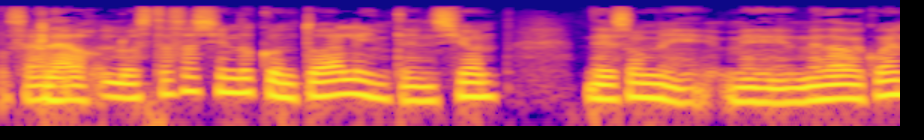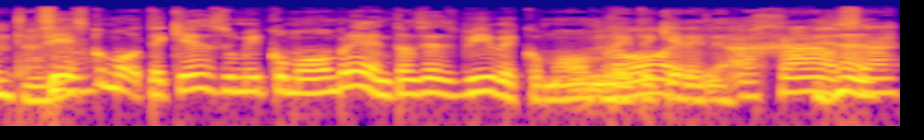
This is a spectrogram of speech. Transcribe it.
o sea, lo estás haciendo con toda la intención de eso me, me, daba cuenta. Sí, es como te quieres asumir como hombre, entonces vive como hombre y te quieren. Ajá, o sea,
